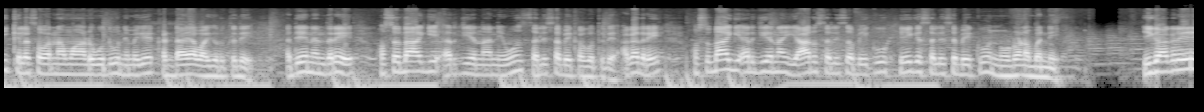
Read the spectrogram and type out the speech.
ಈ ಕೆಲಸವನ್ನು ಮಾಡುವುದು ನಿಮಗೆ ಕಡ್ಡಾಯವಾಗಿರುತ್ತದೆ. ಅದೇನೆಂದರೆ ಹೊಸದಾಗಿ ಅರ್ಜಿಯನ್ನು ನೀವು ಸಲ್ಲಿಸಬೇಕಾಗುತ್ತದೆ. ಹಾಗಾದರೆ ಹೊಸದಾಗಿ ಅರ್ಜಿಯನ್ನು ಯಾರು ಸಲ್ಲಿಸಬೇಕು, ಹೇಗೆ ಸಲ್ಲಿಸಬೇಕು ನೋಡೋಣ ಬನ್ನಿ. ಈಗಾಗಲೇ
